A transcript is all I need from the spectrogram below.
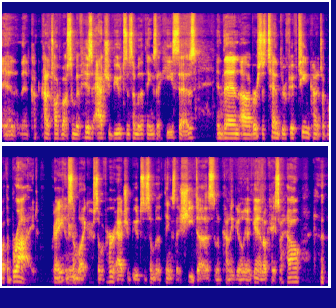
and then kind of talk about some of his attributes and some of the things that he says. And then uh, verses 10 through 15 kind of talk about the bride right and Okay. some like some of her attributes and some of the things that she does and i'm kind of going again okay so how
